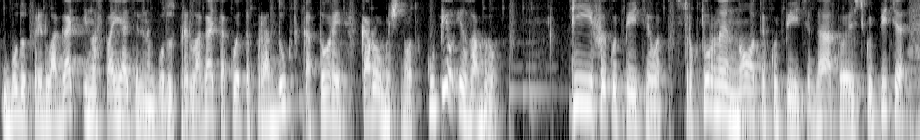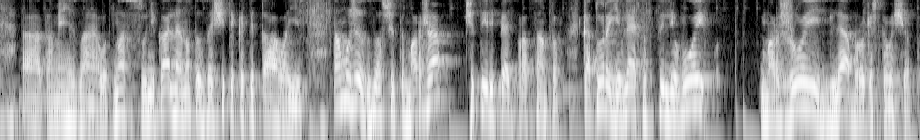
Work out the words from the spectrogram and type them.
будут предлагать и настоятельно будут предлагать какой-то продукт, который коробочный. Вот купил и забыл пифы купите, вот структурные ноты купите, да, то есть купите, а, там, я не знаю, вот у нас уникальная нота защиты капитала есть. Там уже зашита маржа 4-5%, которая является целевой маржой для брокерского счета.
